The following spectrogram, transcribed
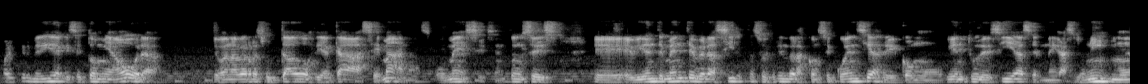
Cualquier medida que se tome ahora se van a ver resultados de acá a semanas o meses. Entonces, eh, evidentemente Brasil está sufriendo las consecuencias de, como bien tú decías, el negacionismo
